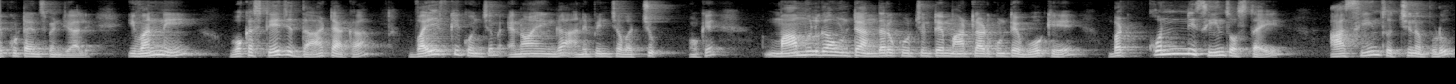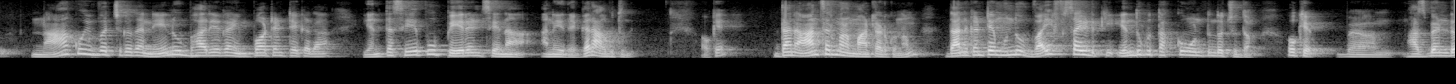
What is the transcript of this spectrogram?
ఎక్కువ టైం స్పెండ్ చేయాలి. ఇవన్నీ ఒక స్టేజ్ దాటాక వైఫ్కి కొంచెం ఎనాయింగ్గా అనిపించవచ్చు. ఓకే? మామూలుగా ఉంటే అందరూ కూర్చుంటే మాట్లాడుకుంటే ఓకే. బట్ కొన్ని సీన్స్ వస్తాయి. ఆ సీన్స్ వచ్చినప్పుడు నాకు ఇవ్వచ్చు కదా నేను భార్యగా ఇంపార్టెంటే కదా ఎంతసేపు పేరెంట్సేనా అనే దగ్గర ఆగుతుంది. ఓకే? దాని ఆన్సర్ మనం మాట్లాడుకున్నాం. దానికంటే ముందు వైఫ్ సైడ్కి ఎందుకు తక్కువ ఉంటుందో చూద్దాం. ఓకే హస్బెండ్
